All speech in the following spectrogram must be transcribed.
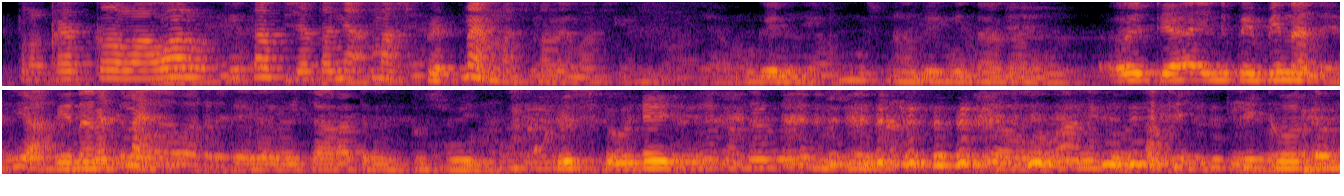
terkait kelelawar kita bisa tanya Mas Batman, Mas Male, Mas. Ya mungkin nanti kita akan oh dia ini pimpinan ya Iya, pimpinan Batman. kelelawar ya kita bicara dengan Bruce Wayne. Bruce Wayne Ya, di, City. di Gotham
